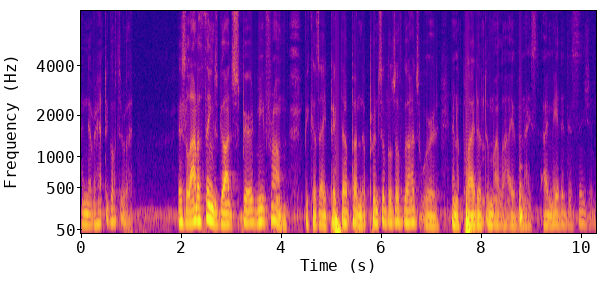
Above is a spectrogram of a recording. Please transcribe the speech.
I never had to go through it. There's a lot of things God spared me from because I picked up on the principles of God's Word and applied them to my life, and I, I made a decision.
